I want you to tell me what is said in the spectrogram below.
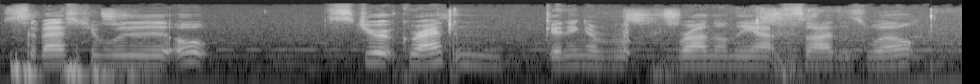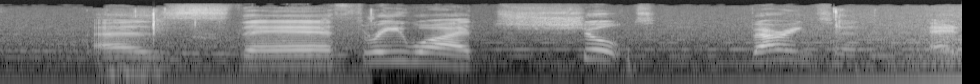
Sebastian Wood. Oh, Stuart Grattan getting a r- run on the outside as well. As they're three wide. Schultz, Barrington, and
